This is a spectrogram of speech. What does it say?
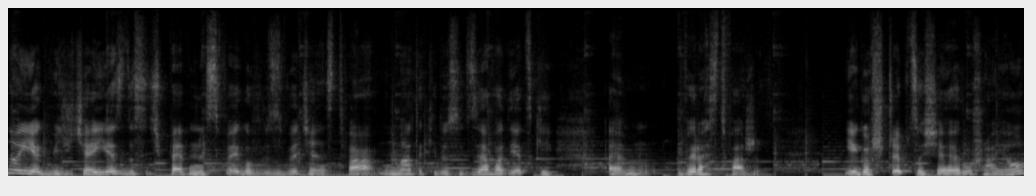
no i jak widzicie jest dosyć pewny swojego zwycięstwa, ma taki dosyć zawadiacki wyraz twarzy. Jego szczypce się ruszają,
